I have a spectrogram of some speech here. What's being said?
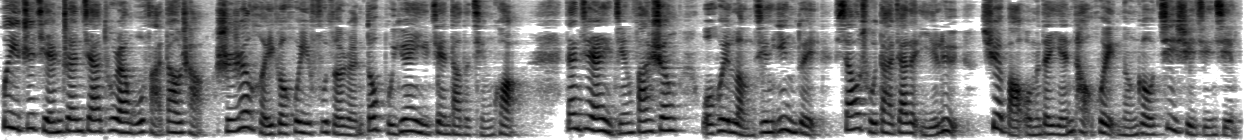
会议之前，专家突然无法到场，是任何一个会议负责人都不愿意见到的情况。但既然已经发生，我会冷静应对，消除大家的疑虑，确保我们的研讨会能够继续进行。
